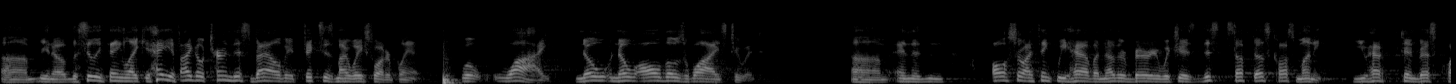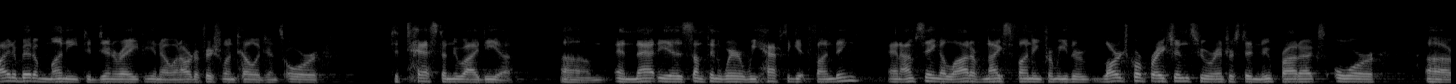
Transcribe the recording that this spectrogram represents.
Um, you know, the silly thing like, hey, if I go turn this valve, it fixes my wastewater plant. Well, why? Know know all those whys to it. Um, and then also, I think we have another barrier, which is this stuff does cost money. You have to invest quite a bit of money to generate, you know, an artificial intelligence or to test a new idea. Um, and that is something where we have to get funding. And I'm seeing a lot of nice funding from either large corporations who are interested in new products or uh,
